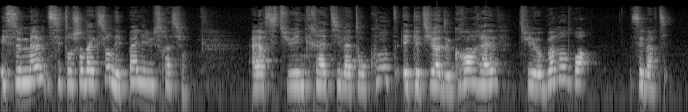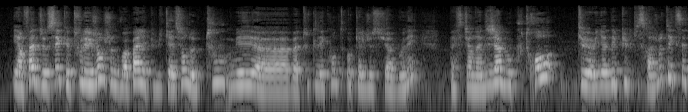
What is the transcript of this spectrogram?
et ce même si ton champ d'action n'est pas l'illustration. Alors si tu es une créative à ton compte et que tu as de grands rêves, tu es au bon endroit. C'est parti. Et en fait, je sais que tous les jours, je ne vois pas les publications de tous mes, euh, bah, toutes les comptes auxquels je suis abonnée, parce qu'il y en a déjà beaucoup trop, qu'il y a des pubs qui se rajoutent, etc.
